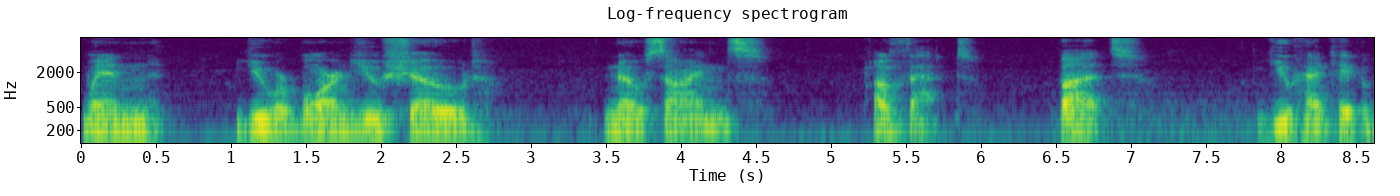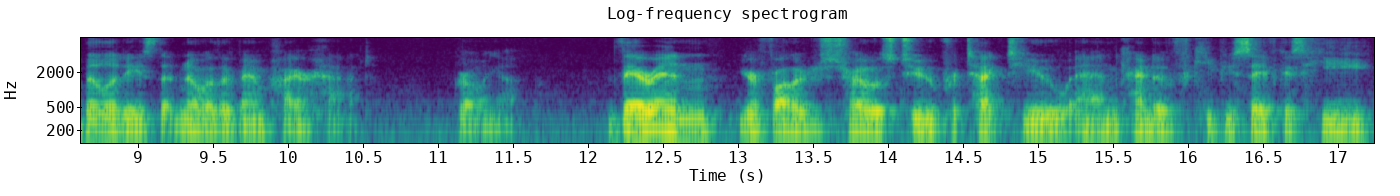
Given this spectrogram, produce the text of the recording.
when you were born, you showed no signs of that. But you had capabilities that no other vampire had growing up therein your father just chose to protect you and kind of keep you safe because he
